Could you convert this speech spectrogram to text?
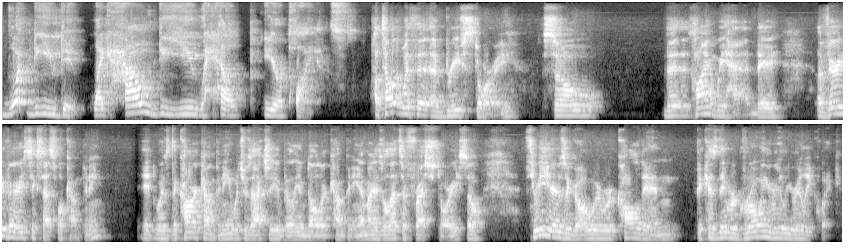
what do you do? Like, how do you help your clients? I'll tell it with a, a brief story. So, the client we had, they a very very successful company. It was the car company, which was actually a billion dollar company. I might as well. That's a fresh story. So, three years ago, we were called in because they were growing really really quick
